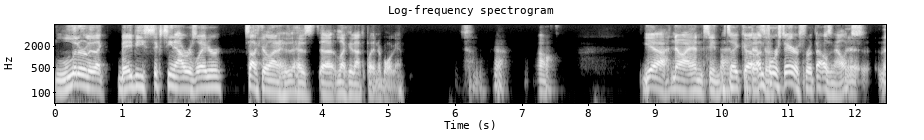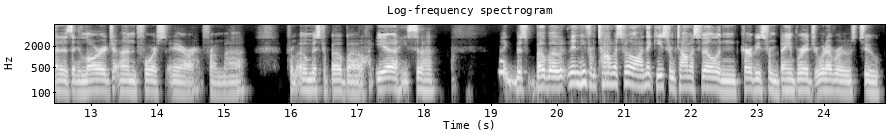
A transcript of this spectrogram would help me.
literally, like maybe 16 hours later, South Carolina has, has uh, elected not to play in their bowl game. Yeah. Oh. Yeah. No, I hadn't seen that. It's like uh, unforced a, errors for a thousand, Alex. Uh, that is a large unforced error from uh, from oh Mr. Bobo. Yeah, he's uh like Mr. Bobo. Isn't he from Thomasville? I think he's from Thomasville and Kirby's from Bainbridge or whatever. It was two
